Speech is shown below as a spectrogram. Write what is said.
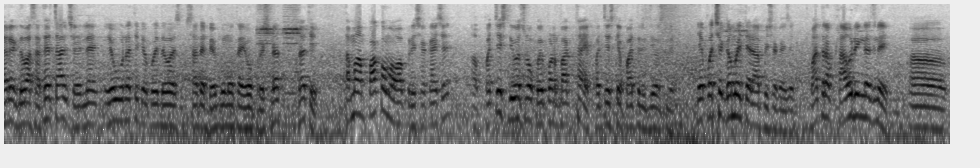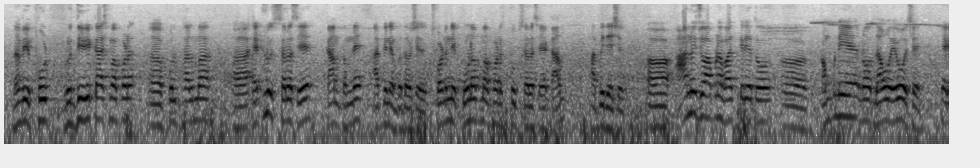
દરેક દવા સાથે ચાલશે એટલે એવું નથી કે કોઈ દવા સાથે ભેગું ન થાય એવો પ્રશ્ન નથી. તમામ પાકોમાં વાપરી શકાય છે. પચીસ દિવસનો કોઈ પણ પાક થાય, પચીસ કે પાંત્રીસ દિવસની, એ પછી ગમે ત્યારે આપી શકાય છે. માત્ર ફ્લાવરિંગ જ નહીં નવી ફૂટ, વૃદ્ધિ વિકાસમાં પણ ફૂલફાલમાં એટલું જ સરસ એ કામ તમને આપીને બતાવશે. છોડની કુણપમાં પણ ખૂબ સરસ એ કામ આપી દેશે આની આનું જો આપણે વાત કરીએ તો કંપનીનો દાવો એવો છે કે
